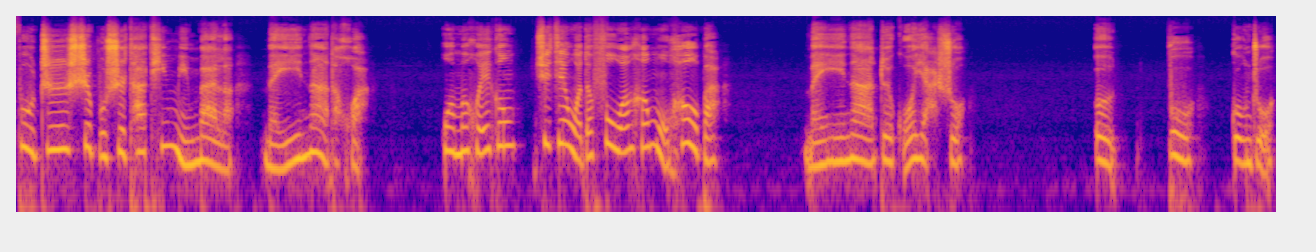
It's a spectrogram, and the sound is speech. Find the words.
不知是不是他听明白了梅伊娜的话。我们回宫去见我的父王和母后吧，梅伊娜对国雅说。呃，不，公主，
